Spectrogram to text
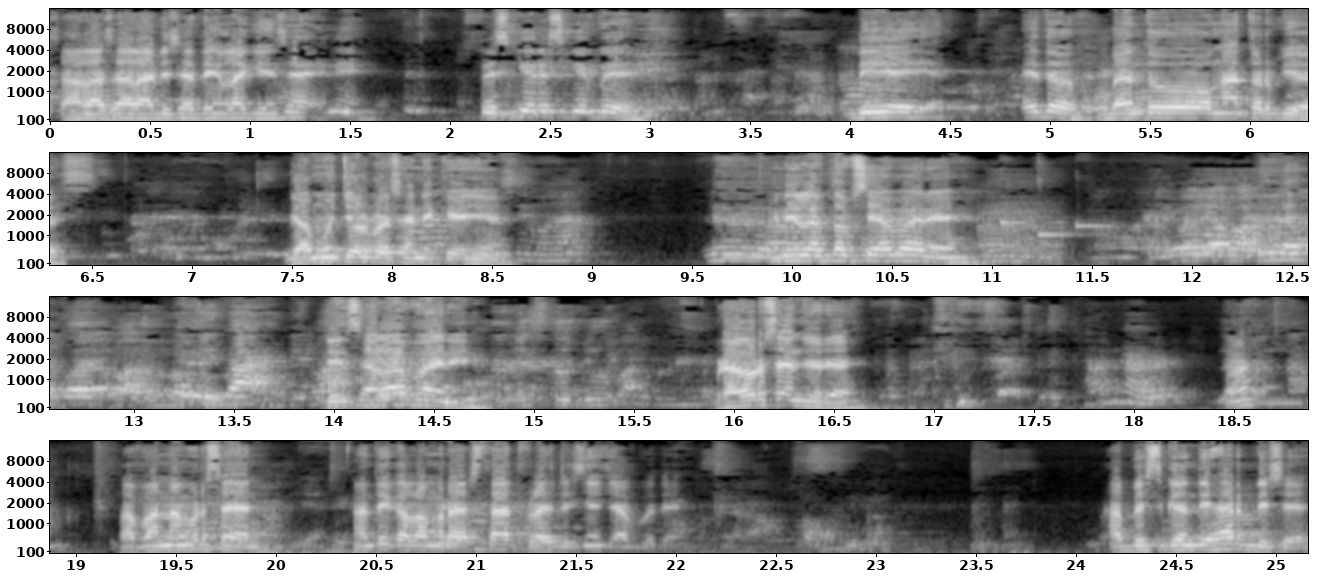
Salah salah di setting lagi saya ini. Rizky Rizky B. Di itu bantu ngatur BIOS. Gak muncul persen kayaknya. Ini laptop siapa nih? Di salah apa pak. Berapa persen sudah? Hah? 86 persen. Nanti kalau ngerestart flash disknya cabut ya. Habis ganti hard disk ya?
